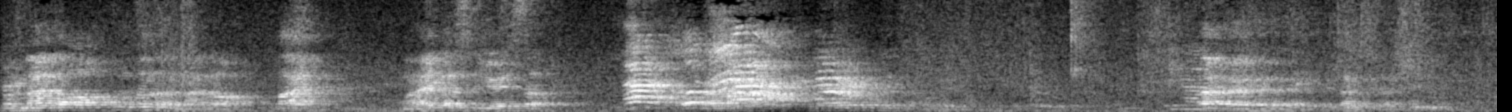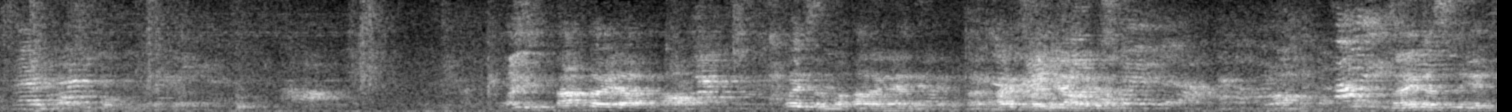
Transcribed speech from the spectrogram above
很难的哦，这个真的很难的哦，来，哪一个是约瑟？哎，我知道。哎哎哎哎，站起来，先考试左边那个。哎，答对了，好、为什么？啊，等一下，等一下，还有谁要？啊，哪一个是颜色？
